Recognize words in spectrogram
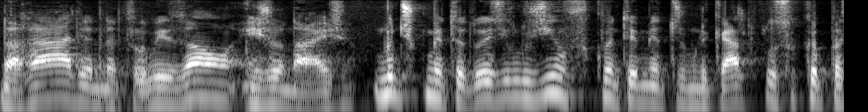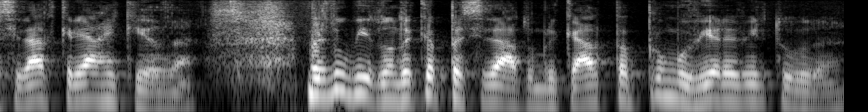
na rádio, na televisão, em jornais, muitos comentadores elogiam frequentemente os mercados pela sua capacidade de criar riqueza, mas duvidam da capacidade do mercado para promover a virtude.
